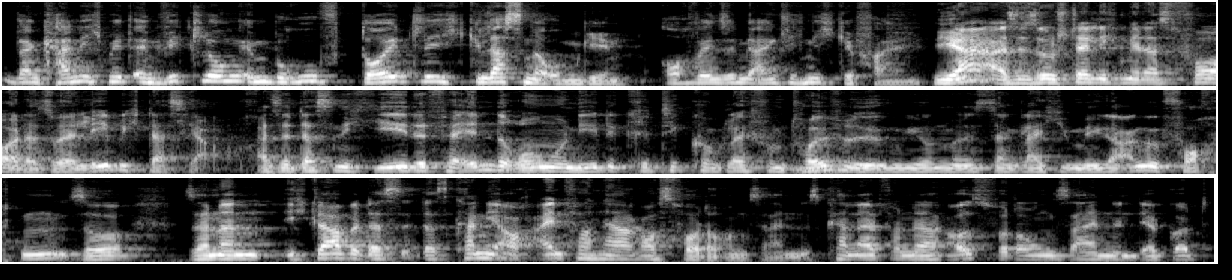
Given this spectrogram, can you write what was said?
dann kann ich mit Entwicklungen im Beruf deutlich gelassener umgehen, auch wenn sie mir eigentlich nicht gefallen. Ja, also so stelle ich mir das vor, oder so erlebe ich das ja auch. Also, dass nicht jede Veränderung und jede Kritik kommt gleich vom Teufel irgendwie und man ist dann gleich mega angefochten, so, sondern ich glaube, das, das kann ja auch einfach eine Herausforderung sein. Es kann einfach eine Herausforderung sein, in der Gott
